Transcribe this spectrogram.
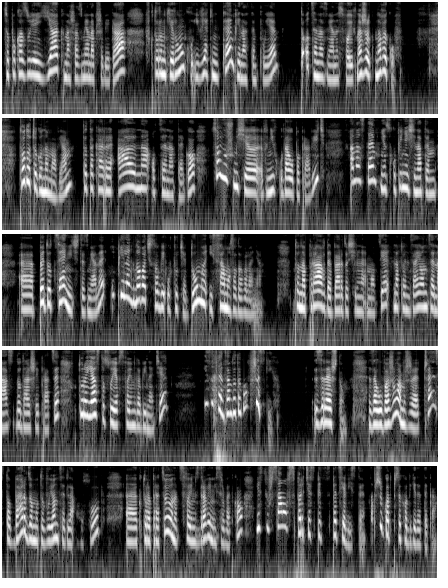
co pokazuje, jak nasza zmiana przebiega, w którym kierunku i w jakim tempie następuje, to ocena zmiany swoich nawyków. To, do czego namawiam, to taka realna ocena tego, co już mi się w nich udało poprawić, a następnie skupienie się na tym, e, by docenić te zmiany i pielęgnować sobie uczucie dumy i samozadowolenia. To naprawdę bardzo silne emocje, napędzające nas do dalszej pracy, które ja stosuję w swoim gabinecie i zachęcam do tego wszystkich. Zresztą zauważyłam, że często bardzo motywujące dla osób, e, które pracują nad swoim zdrowiem i sylwetką, jest już samo wsparcie spe specjalisty, na przykład psychodietetyka.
